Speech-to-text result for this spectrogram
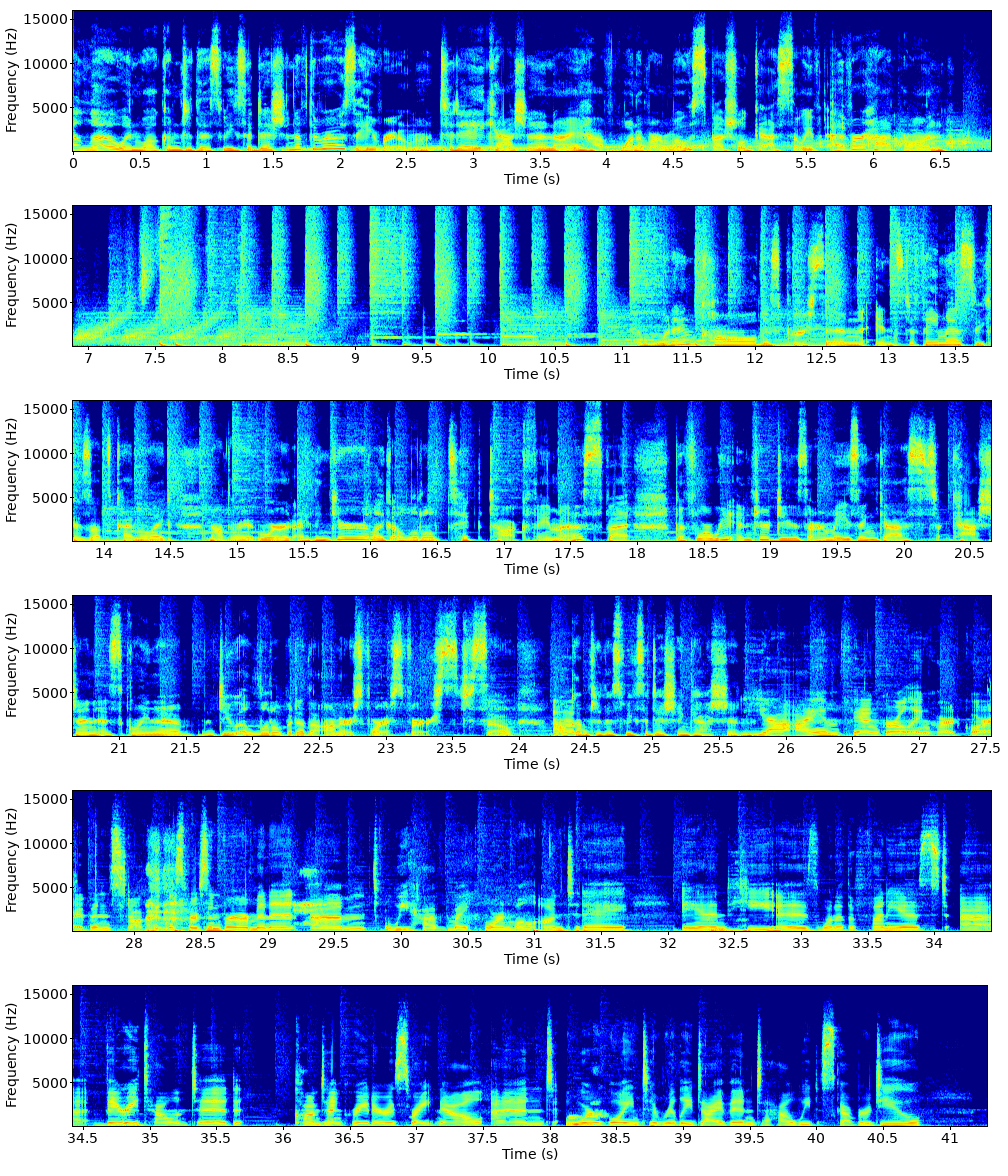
Hello, and welcome to this week's edition of the Rose Room. Today, Cashin and I have one of our most special guests that we've ever had on. I wouldn't call this person Insta famous because that's kind of like not the right word. I think you're like a little TikTok famous. But before we introduce our amazing guest, Cashin is going to do a little bit of the honors for us first. So, welcome um, to this week's edition, Cashin. Yeah, I am fangirling hardcore. I've been stalking this person for a minute. Um, we have Mike Thornwell on today, and he is one of the funniest, uh, very talented content creators right now. And we're going to really dive into how we discovered you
